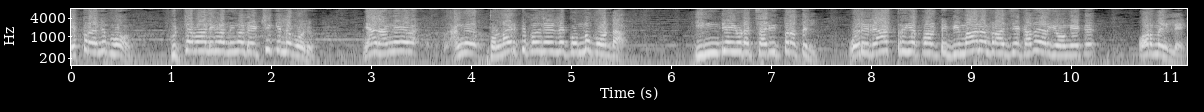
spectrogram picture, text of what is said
എത്ര അനുഭവം? കുറ്റവാളികളെ നിങ്ങൾ രക്ഷിക്കില്ല പോലും. ഞാൻ അങ്ങ് അങ്ങ് തൊള്ളായിരത്തി പതിനേഴിലേക്ക് ഒന്നും പോണ്ട. ഇന്ത്യയുടെ ചരിത്രത്തിൽ ഒരു രാഷ്ട്രീയ പാർട്ടി വിമാനം റാഞ്ചിയ കഥ അറിയോ അങ്ങേക്ക്? ഓർമ്മയില്ലേ?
